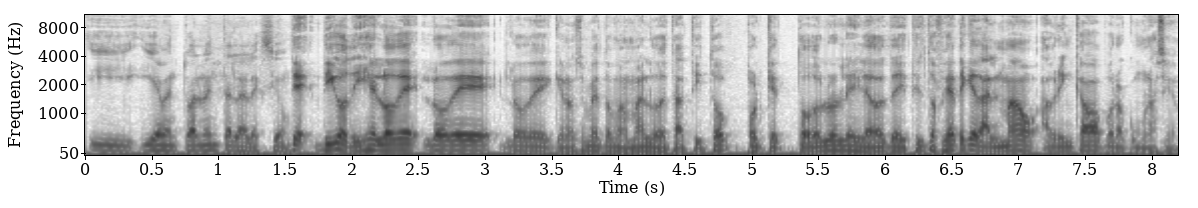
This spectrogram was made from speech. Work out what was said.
y, y eventualmente en la elección. De- digo, dije lo de, lo de, lo de que no se me toma mal, lo de Tatito, porque todos los legisladores de distrito, fíjate que Dalmao ha brincado por acumulación.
